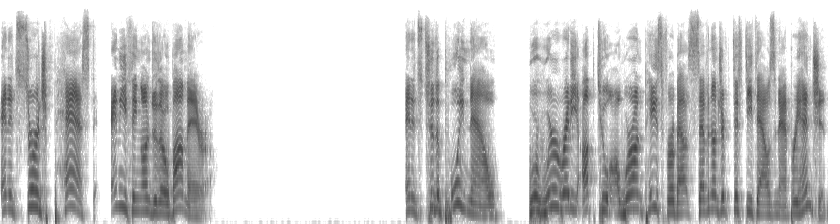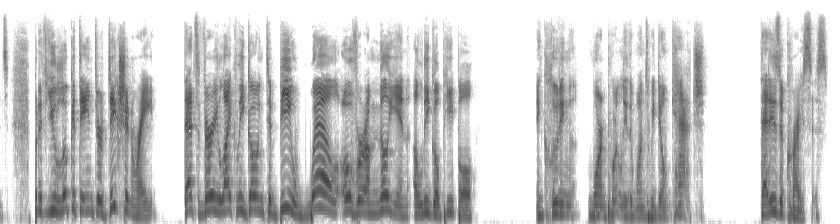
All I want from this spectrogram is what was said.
And it's surged past anything under the Obama era. And it's to the point now where we're already up to, uh, we're on pace for about 750,000 apprehensions. But if you look at the interdiction rate, that's very likely going to be well over a million illegal people including, more importantly, the ones we don't catch. That is a crisis.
